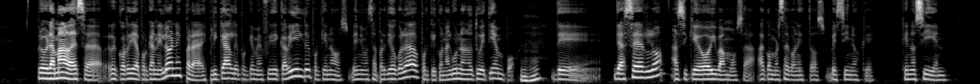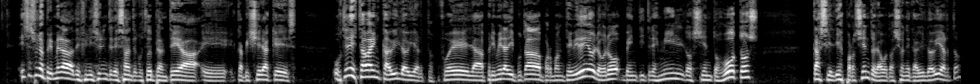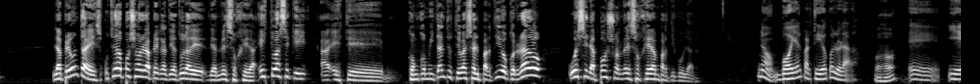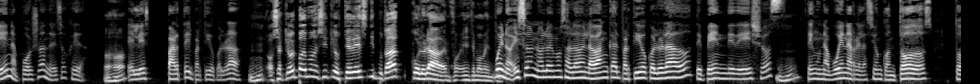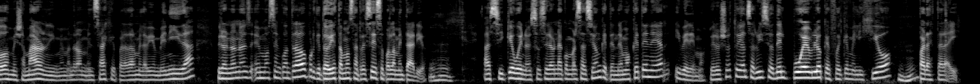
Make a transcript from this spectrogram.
programada esa recorrida por Canelones para explicarle por qué me fui de Cabildo y por qué nos venimos al Partido Colorado, porque con algunos no tuve tiempo de, de, hacerlo, así que hoy vamos a, conversar con estos vecinos que, que, nos siguen. Esa es una primera definición interesante que usted plantea, eh, Capillera, que es, usted estaba en Cabildo Abierto, fue la primera diputada por Montevideo, logró 23.200 votos, casi el 10% de la votación de Cabildo Abierto, la pregunta es, usted apoya ahora la precandidatura de, Andrés Ojeda. ¿Esto hace que este concomitante usted vaya al Partido Colorado o es el apoyo a Andrés Ojeda en particular? No, voy al Partido Colorado. Ajá. Eh, y en apoyo a Andrés Ojeda. Ajá. Él es parte del Partido Colorado. O sea que hoy podemos decir que usted es diputada colorada en, este momento. Bueno, eso no lo hemos hablado en la banca del Partido Colorado, depende de ellos. Tengo una buena relación con todos todos me llamaron y me mandaron mensaje para darme la bienvenida, pero no nos hemos encontrado porque todavía estamos en receso parlamentario. Así que bueno, eso será una conversación que tendremos que tener y veremos. Pero yo estoy al servicio del pueblo que fue el que me eligió para estar ahí.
